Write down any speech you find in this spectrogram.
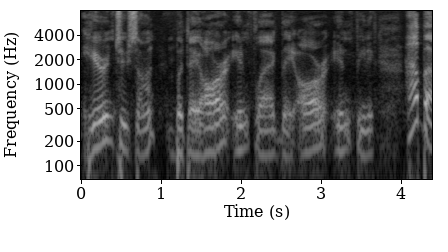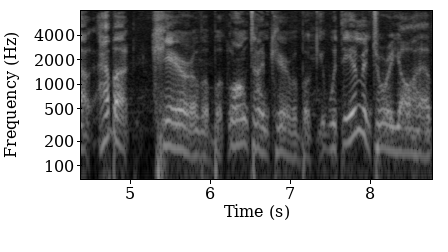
here in Tucson, but they are in Flag. They are in Phoenix. How about how about care of a book? Long time care of a book. With the inventory y'all have,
